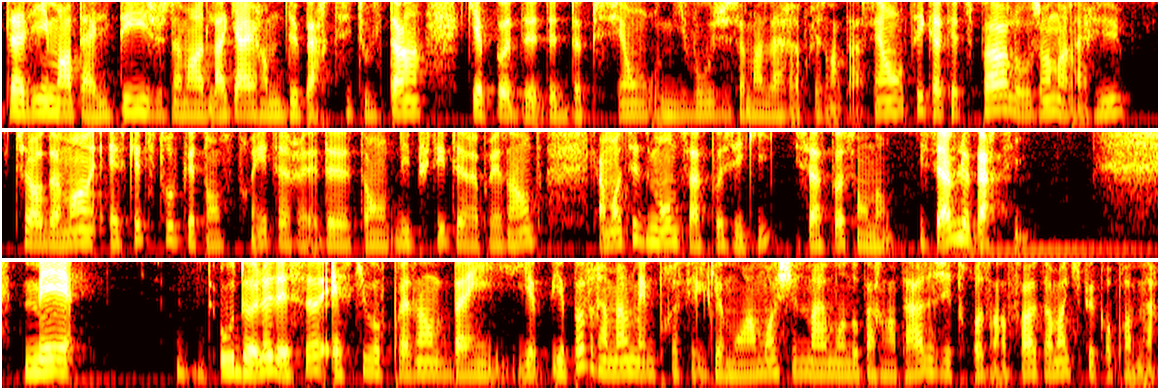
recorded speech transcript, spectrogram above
de la vieille mentalité, justement, de la guerre entre deux partis tout le temps, qu'il n'y a pas d'option au niveau, justement, de la représentation. Tu sais, quand que tu parles aux gens dans la rue, tu leur demandes est-ce que tu trouves que ton citoyen, te re- de, ton député te représente? La moitié du monde ne savent pas c'est qui, ils savent pas son nom, ils savent le parti. Mais au-delà de ça, est-ce qu'il vous représente? Ben, il n'y a, pas vraiment le même profil que moi. Moi, je suis une mère monoparentale, j'ai trois enfants. Comment il peut comprendre ma,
